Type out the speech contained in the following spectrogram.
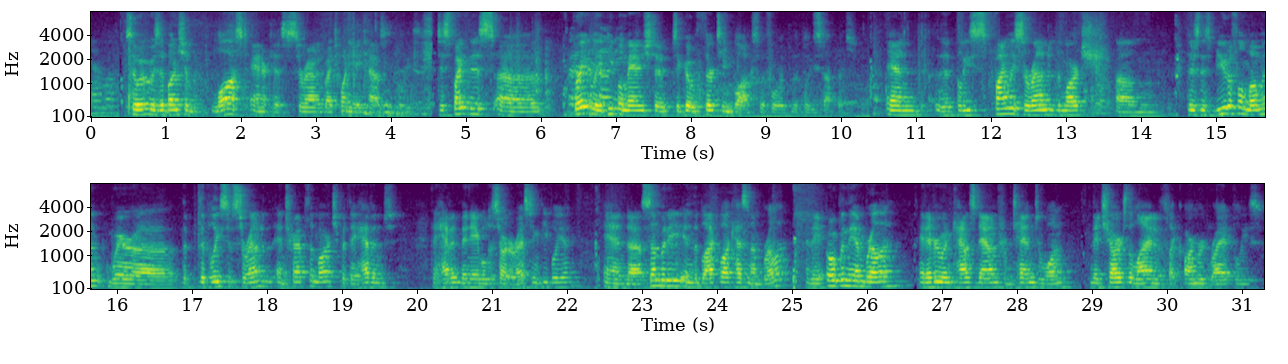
So it was a bunch of lost anarchists surrounded by 28,000 police. Despite this, uh, bravely, people managed to, to go 13 blocks before the police stopped us. And the police finally surrounded the march. Um, there's this beautiful moment where uh, the, the police have surrounded and trapped the march, but they haven't they haven't been able to start arresting people yet. And uh, somebody in the black bloc has an umbrella, and they open the umbrella, and everyone counts down from 10 to 1. And they charge the line of like armored riot police.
